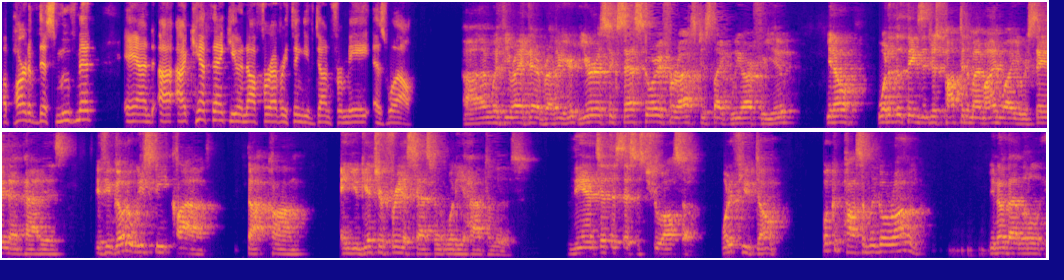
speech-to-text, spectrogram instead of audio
a part of this movement. And uh, I can't thank you enough for everything you've done for me as well. Uh, I'm with you right there, brother. You're, you're a success story for us, just like we are for you. You know, one of the things that just popped into my mind while you were saying that, Pat, is if you go to WeSpeakCloud.com and you get your free assessment, what do you have to lose? The antithesis is true also. What if you don't? What could possibly go wrong? You know that little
